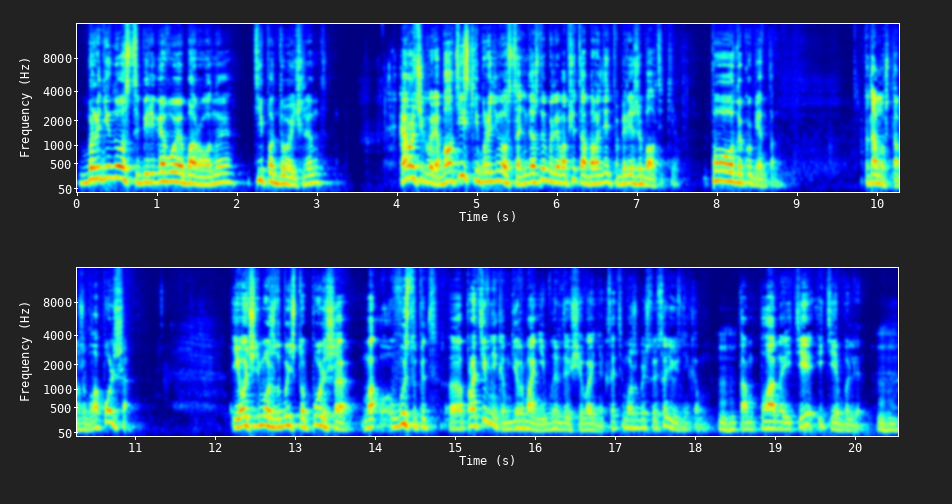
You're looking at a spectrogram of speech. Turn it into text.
броненосцы береговой обороны типа Deutschland. Короче говоря, балтийские броненосцы, они должны были вообще-то оборонять побережье Балтики по документам. Потому что там же была Польша. И очень может быть, что Польша выступит э, противником Германии в грядущей войне. Кстати, может быть, что и союзником. Угу. Там планы и те, и те были. Угу.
